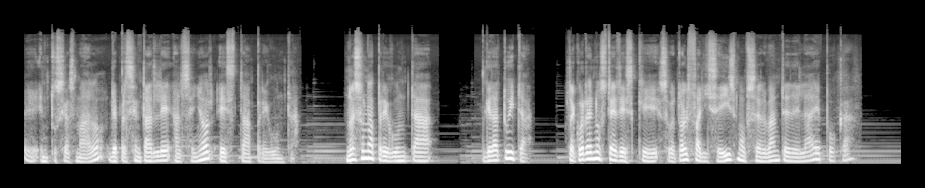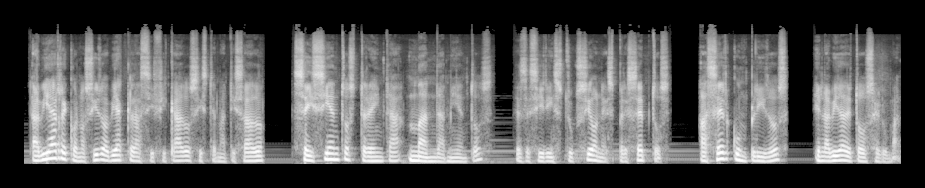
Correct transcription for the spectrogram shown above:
eh, entusiasmado, de presentarle al Señor esta pregunta. No es una pregunta gratuita. Recuerden ustedes que sobre todo el fariseísmo observante de la época había reconocido, había clasificado, sistematizado 630 mandamientos, es decir, instrucciones, preceptos a ser cumplidos en la vida de todo ser humano.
